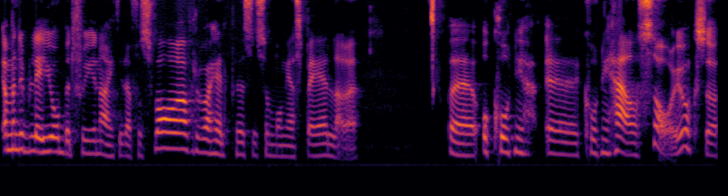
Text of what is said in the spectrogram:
ja men det blev jobbigt för United att försvara för det var helt plötsligt så många spelare. Eh, och Courtney, eh, Courtney Harris sa ju också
